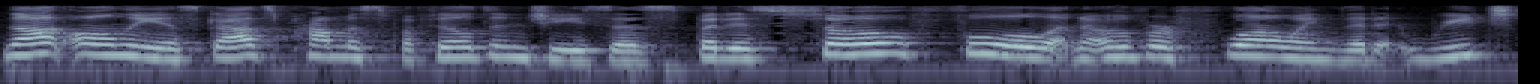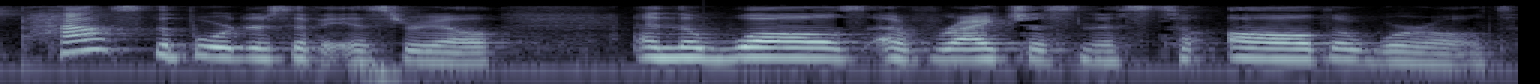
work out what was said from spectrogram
Not only is God's promise fulfilled in Jesus, but is so full and overflowing that it reached past the borders of Israel and the walls of righteousness to all the world.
